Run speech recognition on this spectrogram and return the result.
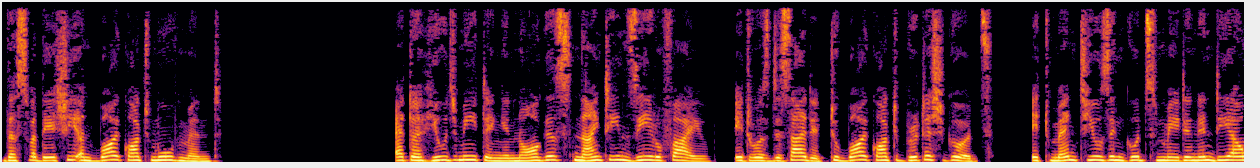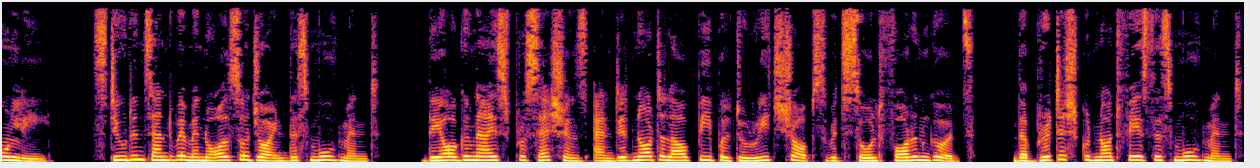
The Swadeshi and boycott movement at a huge meeting in August 1905, it was decided to boycott British goods. It meant using goods made in India only. Students and women also joined this movement. They organized processions and did not allow people to reach shops which sold foreign goods. The British could not face this movement.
